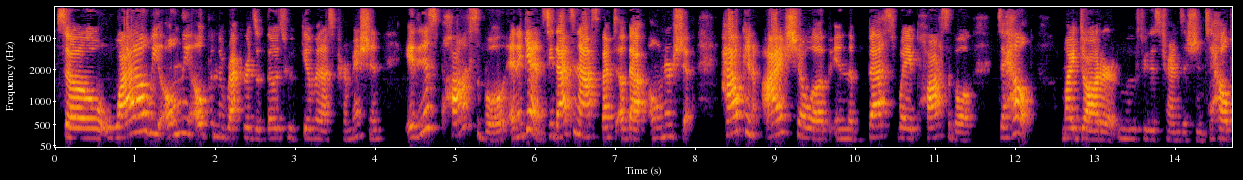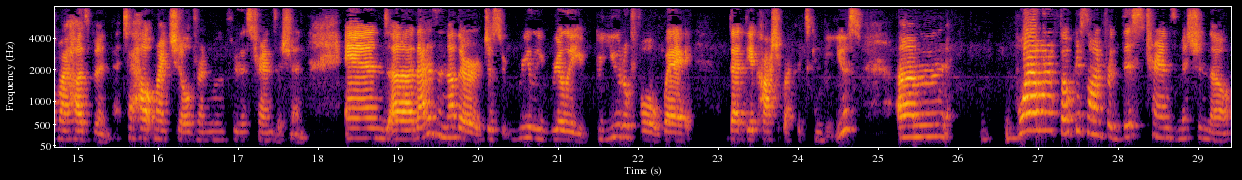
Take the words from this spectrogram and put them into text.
So while we only open the records of those who've given us permission, it is possible. And again, see, that's an aspect of that ownership. How can I show up in the best way possible to help my daughter move through this transition, to help my husband, to help my children move through this transition? And uh, that is another just really, really beautiful way that the Akashic Records can be used. Um, what I want to focus on for this transmission, though,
